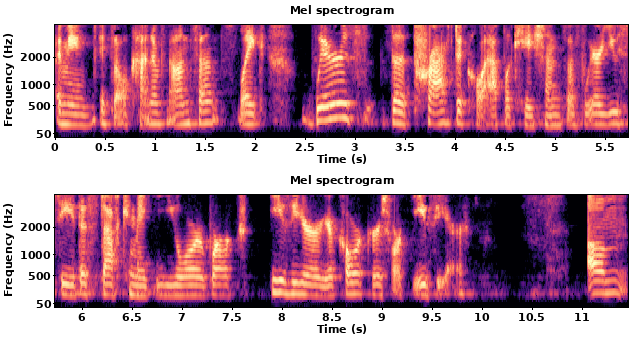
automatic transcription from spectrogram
I mean, it's all kind of nonsense. Like, where's the practical applications of where you see this stuff can make your work easier, your coworkers' work easier? Um,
